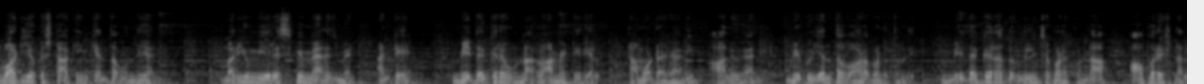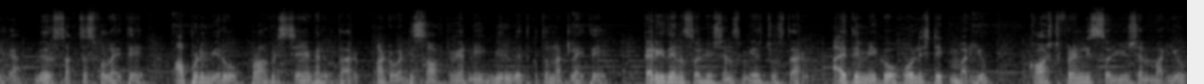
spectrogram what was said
వాటి యొక్క స్టాక్ ఇంకెంత ఉంది అని. మరియు మీ రెసిపీ మేనేజ్మెంట్ అంటే మీ దగ్గర ఉన్న రా మెటీరియల్ టమోటా కానీ ఆలు కానీ మీకు ఎంత వాడబడుతుంది? మీ దగ్గర దొంగిలించబడకుండా ఆపరేషనల్గా మీరు సక్సెస్ఫుల్ అయితే అప్పుడు మీరు ప్రాఫిట్స్ చేయగలుగుతారు. అటువంటి సాఫ్ట్వేర్ని మీరు వెతుకుతున్నట్లయితే ఖరీదైన సొల్యూషన్స్ మీరు చూస్తారు. అయితే మీకు హోలిస్టిక్ మరియు కాస్ట్ ఫ్రెండ్లీ సొల్యూషన్ మరియు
